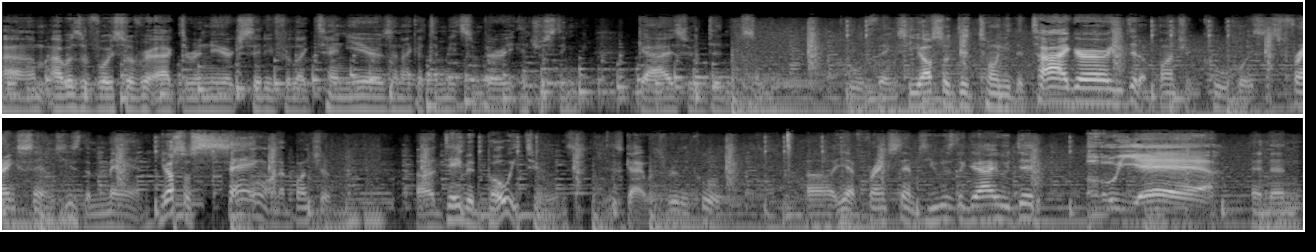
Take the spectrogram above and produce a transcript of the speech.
Um, I was a voiceover actor in New York City for like 10 years, and I got to meet some very interesting guys who did some cool things. He also did Tony the Tiger. He did a bunch of cool voices. Frank Simms, he's the man. He also sang on a bunch of uh, David Bowie tunes. This guy was really cool. Uh, yeah, Frank Simms. He was the guy who did Oh Yeah. And then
